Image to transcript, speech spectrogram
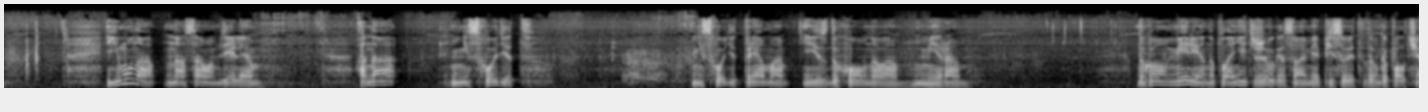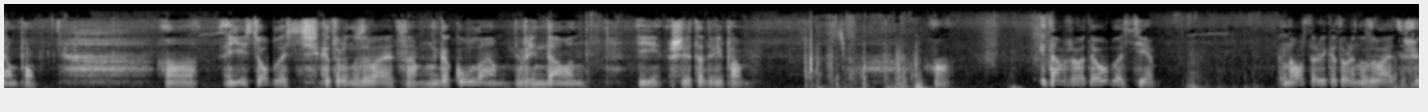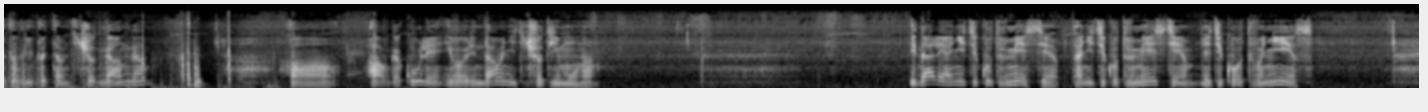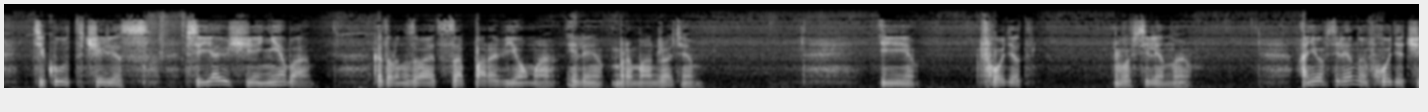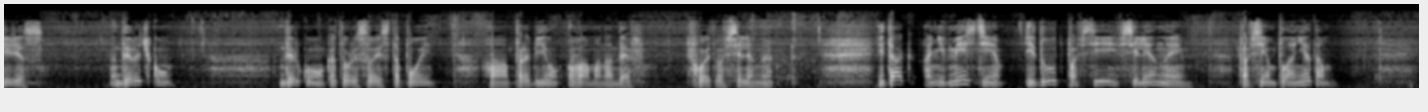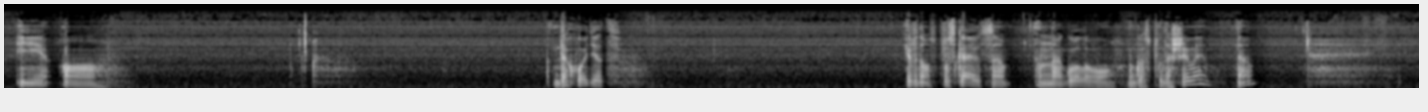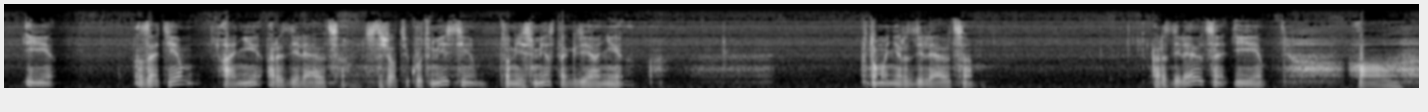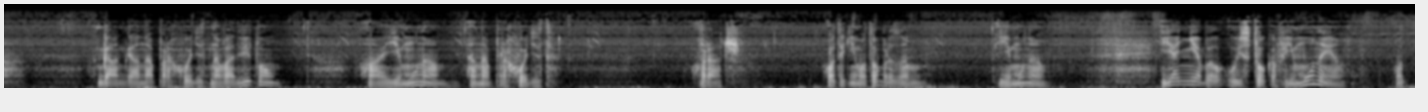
Емуна на самом деле, она не сходит, не сходит прямо из духовного мира. В духовном мире на планете Жива Госвами описывает это в Гапалчампу. А, есть область, которая называется Гакула, Вриндаван и Шветадвипа. А, и там же в этой области на острове, который называется Швитадвипа, там течет Ганга, а, а в Гакуле и во Вриндаване течет Емуна. И далее они текут вместе. Они текут вместе и текут вниз. Текут через сияющее небо, которое называется Паравьома или Брамаджати. И входят во Вселенную. Они во Вселенную входят через дырочку, дырку, которую своей стопой а, пробил Ваманадев. Входит во Вселенную. Итак, они вместе идут по всей Вселенной, по всем планетам и а, доходят и потом спускаются на голову Господа Шивы, да? И затем они разделяются. Сначала текут вместе, потом есть место, где они... Потом они разделяются. Разделяются, и а, Ганга, она проходит на Вадвипу, а Емуна, она проходит в Радж. Вот таким вот образом Емуна... Я не был у истоков Емуны, вот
